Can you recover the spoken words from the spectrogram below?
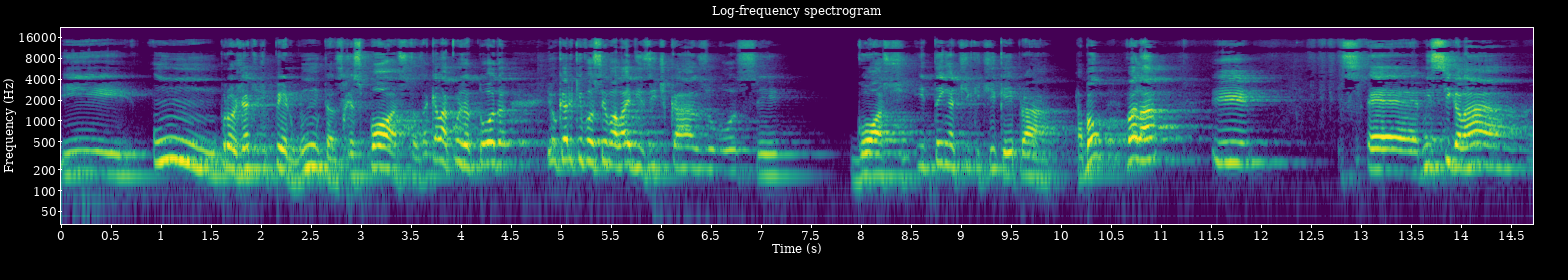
e um projeto de perguntas, respostas, aquela coisa toda, eu quero que você vá lá e visite caso você goste e tenha tic-tic aí pra, tá bom? Vai lá e é, me siga lá,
